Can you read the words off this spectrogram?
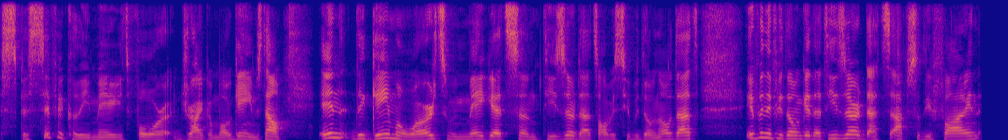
specifically made for Dragon Ball games. Now, in the Game Awards, we may get some teaser. That's obviously we don't know that. Even if you don't get a teaser, that's absolutely fine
